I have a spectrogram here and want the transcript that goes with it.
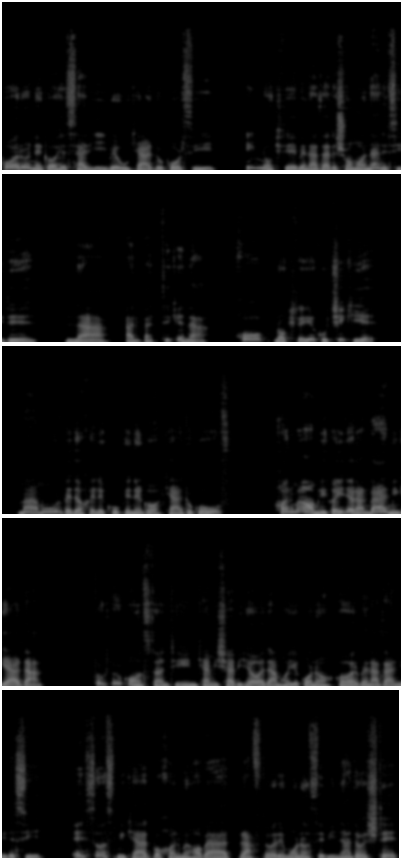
پوارو نگاه سریعی به او کرد و پرسید این نکته به نظر شما نرسیده؟ نه، البته که نه. خب نکته کوچیکیه. معمور به داخل کوپه نگاه کرد و گفت خانم آمریکایی دارن برمیگردن. دکتر کنستانتین کمی شبیه های گناهکار به نظر می رسید. احساس می کرد با خانم هابرد رفتار مناسبی نداشته.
